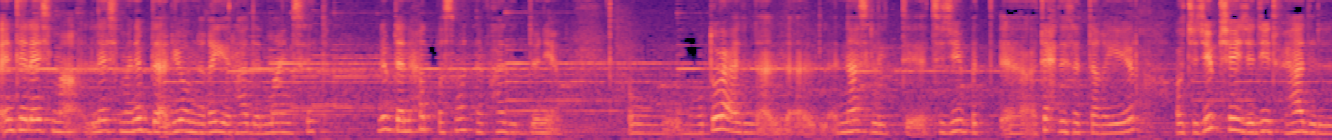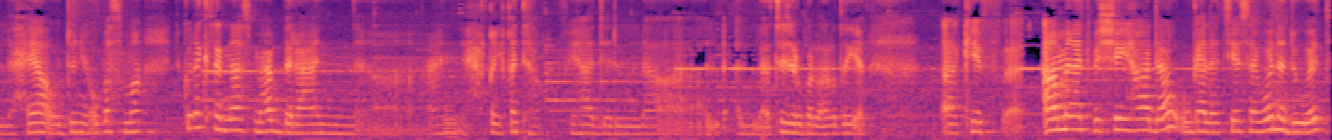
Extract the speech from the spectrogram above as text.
فأنت ليش ما ليش ما نبدأ اليوم نغير هذا ال mindset نبدأ نحط بصمتنا في هذه الدنيا. وموضوع ال ال الناس اللي تجيب تحدث التغيير أو تجيب شيء جديد في هذه الحياة أو الدنيا وبصمة تكون أكثر ناس معبرة عن عن حقيقتها في هذه التجربة الأرضية. كيف آمنت بالشيء هذا وقالت يس do it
